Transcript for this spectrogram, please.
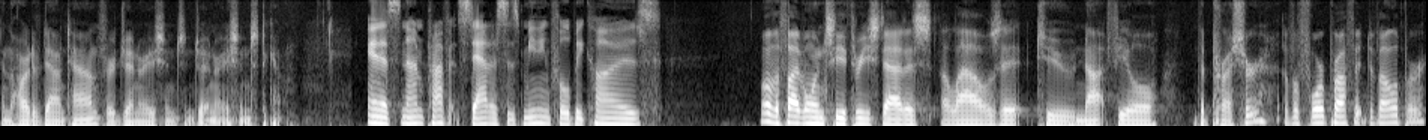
in the heart of downtown for generations and generations to come. And its nonprofit status is meaningful because well, the 501c3 status allows it to not feel the pressure of a for profit developer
